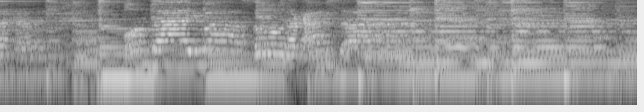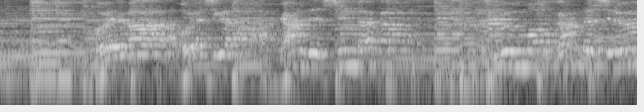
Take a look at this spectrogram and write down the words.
だから問題はその中身さ。例えば親父が癌で死んだから自分も癌で死ぬ。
